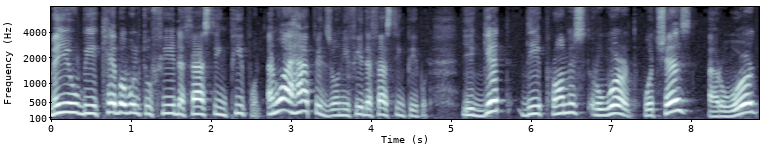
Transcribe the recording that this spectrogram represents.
May you be capable to feed the fasting people. And what happens when you feed the fasting people? You get the promised reward, which is a reward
